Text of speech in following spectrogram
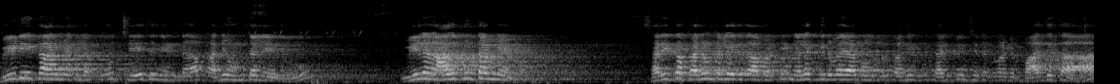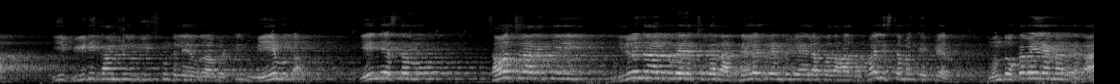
బీడీ కార్మికులకు చేతి నిండా పని ఉంటలేదు. వీళ్ళని ఆదుకుంటాం మేము. సరిగ్గా పని ఉండలేదు కాబట్టి నెలకు ఇరవై ఆరు రోజులు పని కల్పించేటటువంటి బాధ్యత ఈ బీడీ కంపెనీలు తీసుకుంటలేవు కాబట్టి మేముగా ఏం చేస్తాము? సంవత్సరానికి ఇరవై నాలుగు వేల చిల్లర నెలకు రెండు వేల పదహారు రూపాయలు ఇస్తామని చెప్పారు. ముందు ఒక వెయ్యి అన్నారు కదా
